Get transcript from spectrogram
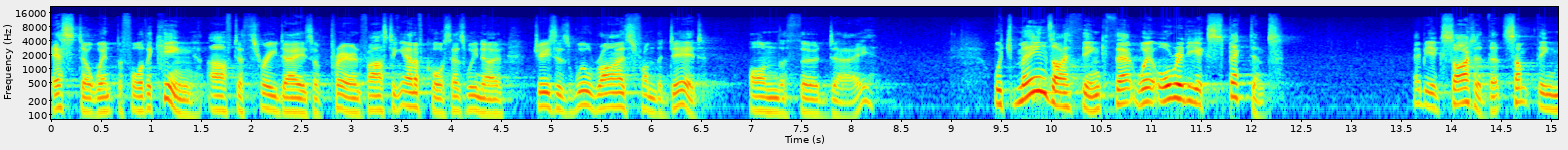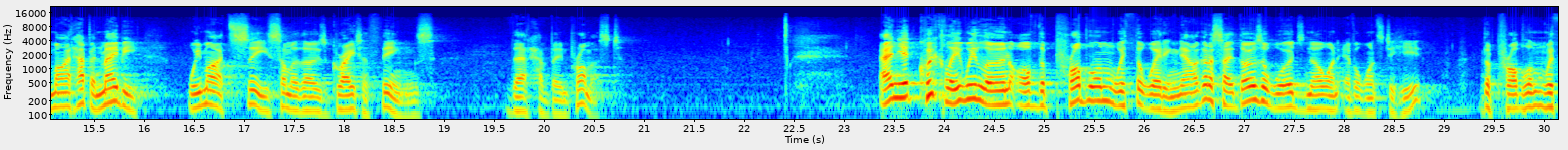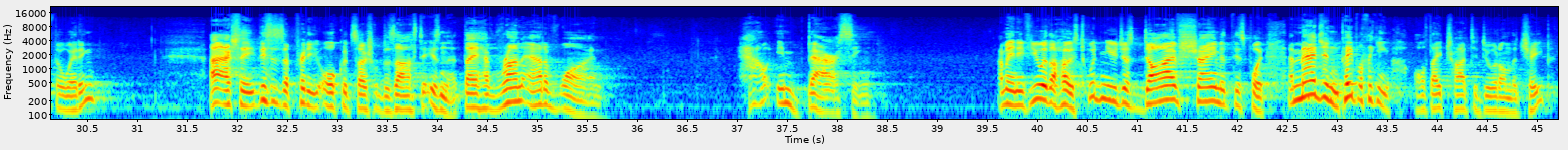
Esther went before the king after three days of prayer and fasting. And of course, as we know, Jesus will rise from the dead on the third day, which means, I think, that we're already expectant, maybe excited that something might happen. Maybe we might see some of those greater things that have been promised. And yet, quickly, we learn of the problem with the wedding. Now, I've got to say, those are words no one ever wants to hear. The problem with the wedding. Uh, actually, this is a pretty awkward social disaster, isn't it? They have run out of wine. How embarrassing. I mean, if you were the host, wouldn't you just die of shame at this point? Imagine people thinking, oh, they tried to do it on the cheap.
